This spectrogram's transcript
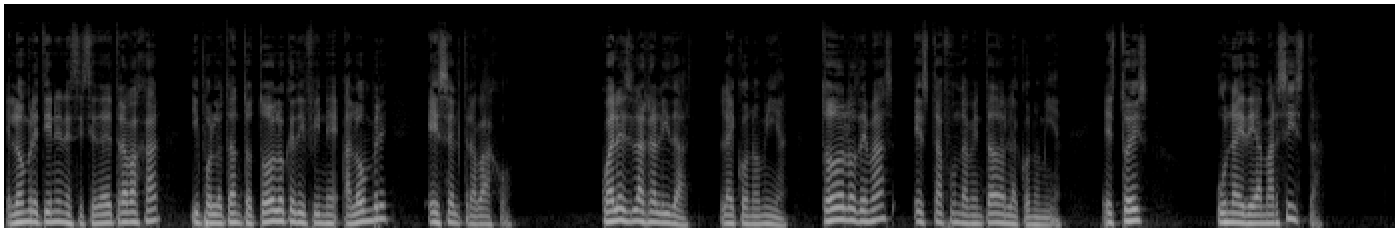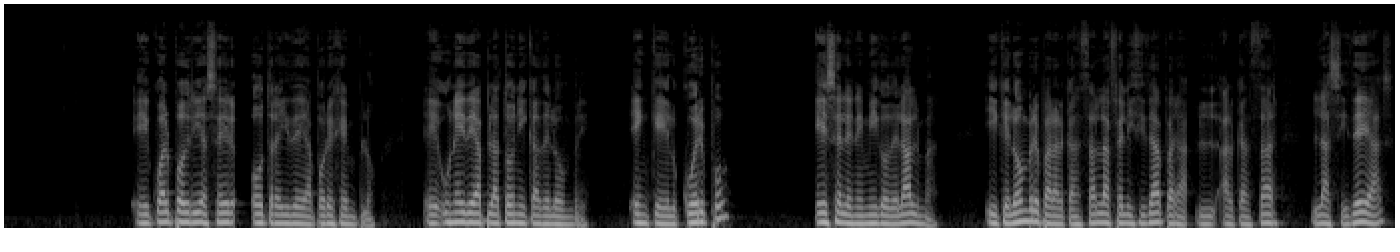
El hombre tiene necesidad de trabajar y por lo tanto todo lo que define al hombre es el trabajo. ¿Cuál es la realidad? La economía. Todo lo demás está fundamentado en la economía. Esto es una idea marxista. Eh, ¿Cuál podría ser otra idea, por ejemplo? Eh, una idea platónica del hombre, en que el cuerpo es el enemigo del alma y que el hombre para alcanzar la felicidad, para alcanzar las ideas,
